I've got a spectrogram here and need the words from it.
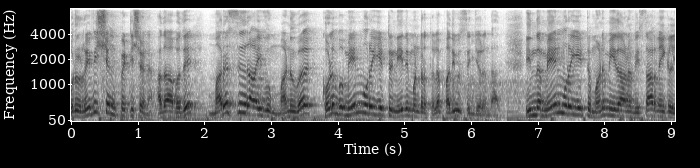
ஒரு ரிவிஷன் பெட்டிஷன் அதாவது மறுசீராய்வு மனுவை கொழும்பு மேன்முறையீட்டு நீதிமன்றத்தில் பதிவு செஞ்சிருந்தார். இந்த மேன்முறையீட்டு மனு மீதான விசாரணைகள்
